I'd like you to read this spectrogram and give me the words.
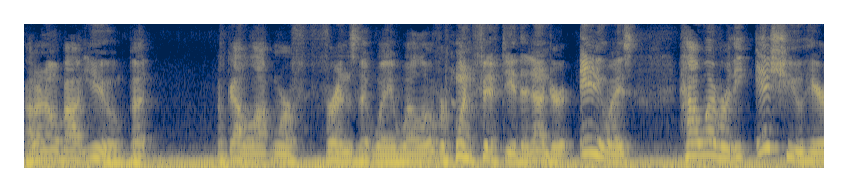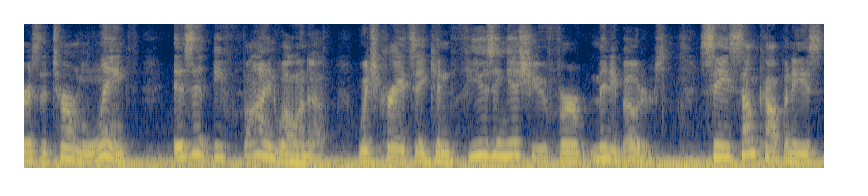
I don't know about you, but I've got a lot more friends that weigh well over 150 than under. Anyways, however, the issue here is the term length isn't defined well enough, which creates a confusing issue for many boaters. See, some companies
